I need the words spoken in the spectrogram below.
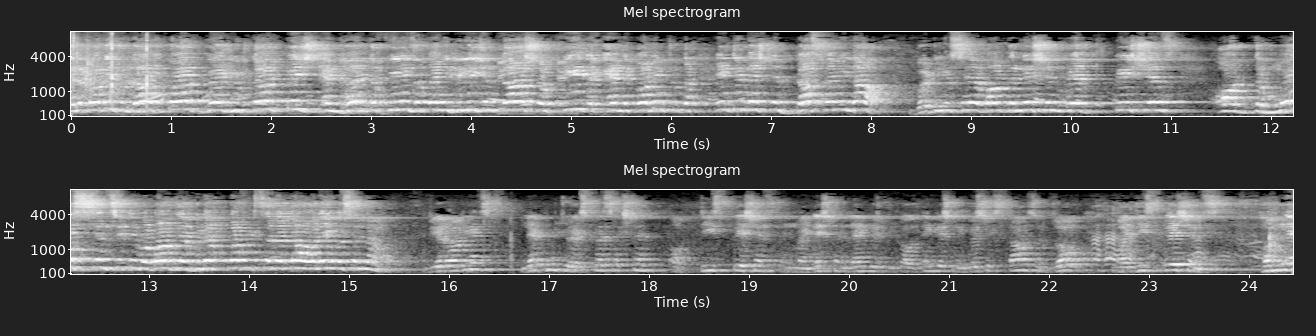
Then according to law of God, where you can't pinch and hurt the feelings of any religion, caste or creed, and according to the international blasphemy law, what do you say about the nation where patients are the most sensitive about their beloved Prophet sallallahu alaihi wasallam? Dear audience, let me to express extent of these patients in my national language because English linguistics counts to by these patients. ہم نے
